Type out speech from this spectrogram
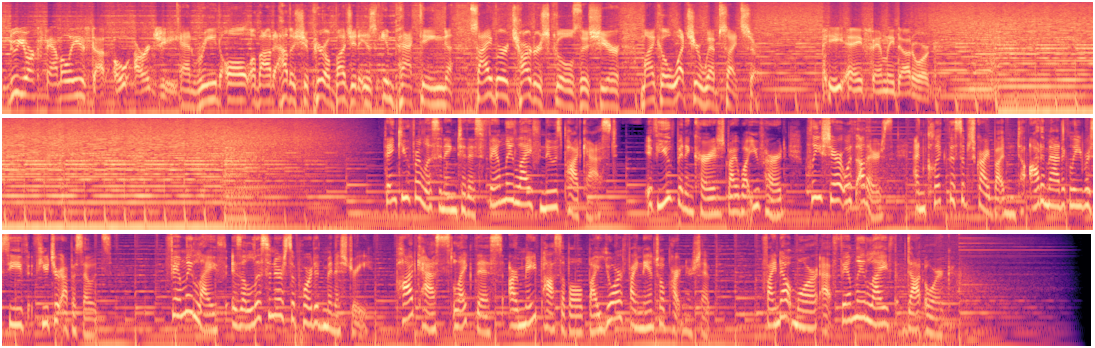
newyorkfamilies.org. And read all about how the Shapiro budget is impacting cyber charter schools this year. Michael, what's your website, sir? pafamily.org. Thank you for listening to this Family Life News podcast. If you've been encouraged by what you've heard, please share it with others and click the subscribe button to automatically receive future episodes. Family Life is a listener supported ministry. Podcasts like this are made possible by your financial partnership. Find out more at familylife.org.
